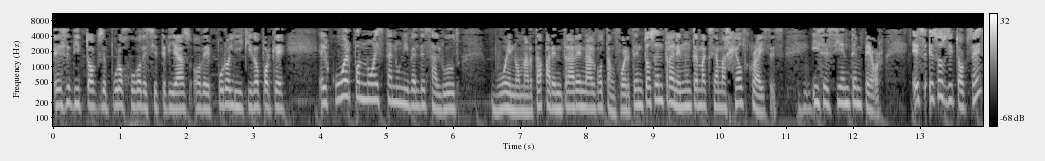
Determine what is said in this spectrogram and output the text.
ese detox de puro jugo de 7 días o de puro líquido, porque el cuerpo no está en un nivel de salud bueno, Marta, para entrar en algo tan fuerte. Entonces entran en un tema que se llama health crisis y se sienten peor. Es- esos detoxes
